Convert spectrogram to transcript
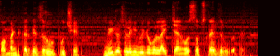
कमेंट करके ज़रूर पूछें। वीडियो चलेगी वीडियो को लाइक चैनल को सब्सक्राइब ज़रूर कर दें।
